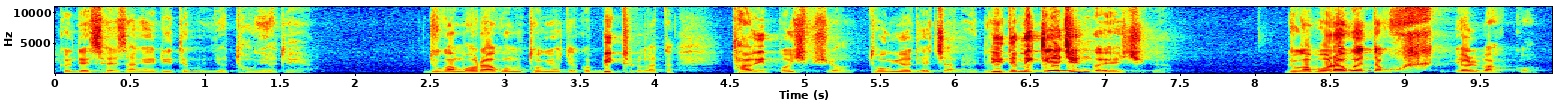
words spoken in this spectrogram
그런데 세상의 리듬은요 동요돼요. 누가 뭐라고 하면 동요되고 밑으로 갔다. 다윗 보십시오. 동요됐잖아요. 리듬이 깨진 거예요 지금. 누가 뭐라고 했다고 확 열받고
